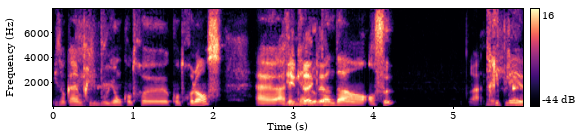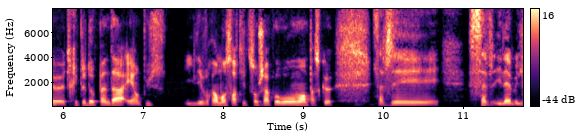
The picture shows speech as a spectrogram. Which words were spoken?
Ils ont quand même pris le bouillon contre contre Lens euh, avec un blague, là Lopenda en, en feu. Voilà, triplé, euh, triplé d'Openda et en plus il est vraiment sorti de son chapeau au bon moment parce que ça faisait, ça, il a, il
